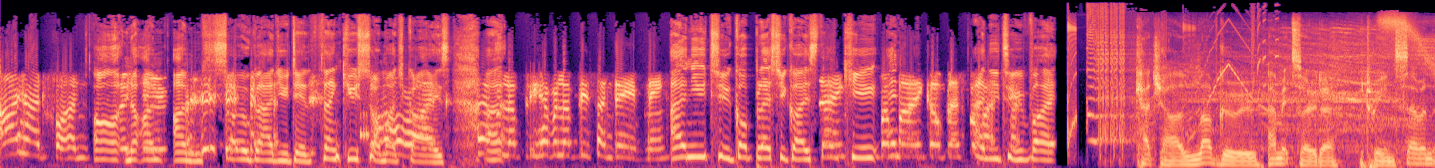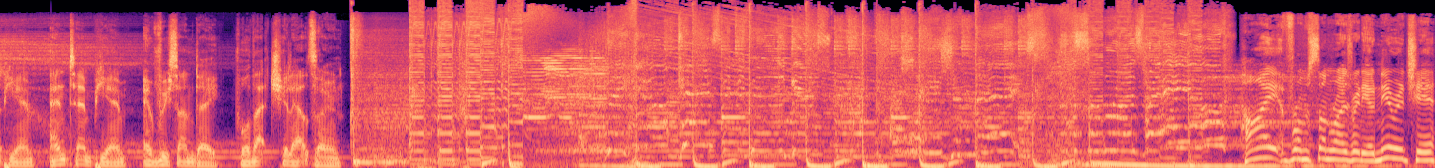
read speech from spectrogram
I had fun. Oh Thank no! I'm. I'm so glad you did. Thank you so much, All right. guys. Have Uh, a lovely, have a lovely Sunday evening. and you too. God bless you guys. Thank you. Bye bye. God bless. Bye and you too. Bye. Catch our love guru Amit Sodha between 7 pm and 10 pm every Sunday for that chill out zone. Hi from Sunrise Radio, Niraj here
